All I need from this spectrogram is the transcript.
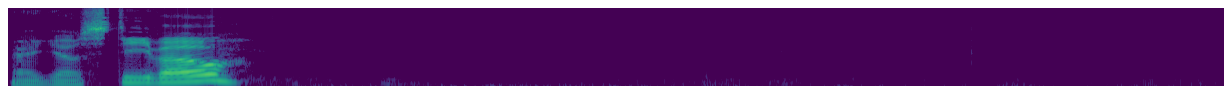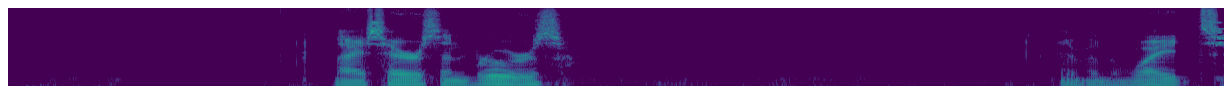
There you go, Steve-O. Nice Harrison Brewers. Evan White.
